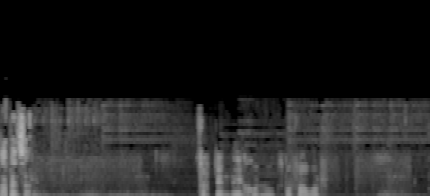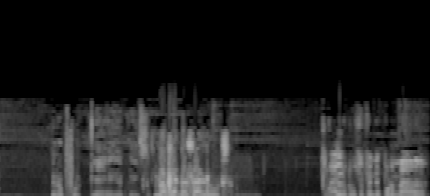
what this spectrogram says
No a pensar. Estás pendejo, Lux, por favor. ¿Pero por qué? ¿Yo qué hice? No ofendas a Lux. Ay, Lux no se ofende por nada.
